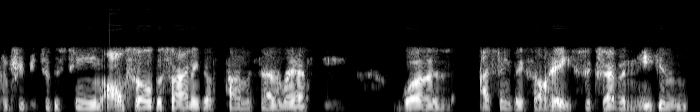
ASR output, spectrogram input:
contribute to this team. Also the signing of Tomas Satoransky was i think they saw hey six seven he can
